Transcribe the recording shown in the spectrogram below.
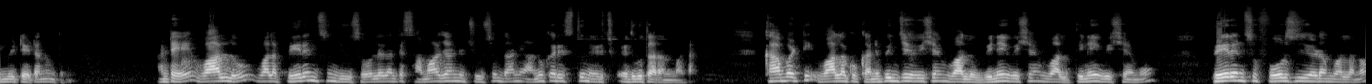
imitate అని ఉంటుంది. అంటే వాళ్ళు వాళ్ళ పేరెంట్స్ని చూసో లేదంటే సమాజాన్ని చూసో దాన్ని అనుకరిస్తూ నేర్చు ఎదుగుతారనమాట కాబట్టి వాళ్ళకు కనిపించే విషయం వాళ్ళు వినే విషయం వాళ్ళు తినే విషయము పేరెంట్స్ ఫోర్స్ చేయడం వల్లనో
